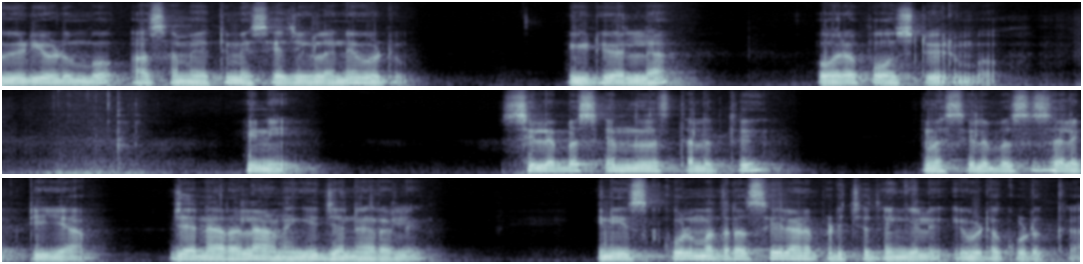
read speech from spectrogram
വീഡിയോ ഇടുമ്പോൾ ആ സമയത്ത് മെസ്സേജുകൾ തന്നെ വിടും. വീഡിയോ അല്ല ഓരോ പോസ്റ്റ് വരുമ്പോൾ. ഇനി സിലബസ് എന്നുള്ള സ്ഥലത്ത് നിങ്ങൾ സിലബസ് സെലക്ട് ചെയ്യാം ജനറൽ ആണെങ്കിൽ ജനറൽ. ഇനി സ്കൂൾ മദ്രസയിലാണ് പഠിച്ചതെങ്കിൽ ഇവിടെ കൊടുക്കുക.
